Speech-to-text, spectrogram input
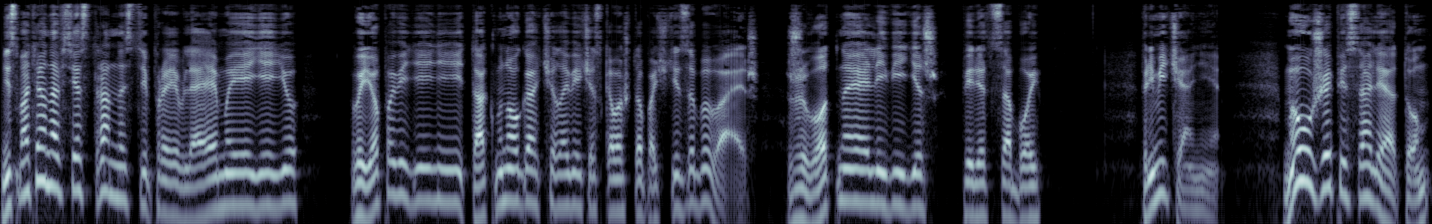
Несмотря на все странности, проявляемые ею, в ее поведении так много человеческого, что почти забываешь, животное ли видишь перед собой. Примечание. Мы уже писали о том,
